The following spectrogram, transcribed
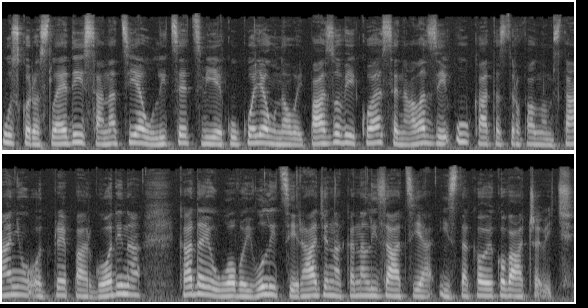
Uskoro sledi sanacija ulice Cvije Kukolja u Novoj Pazovi koja se nalazi u katastrofalnom stanju od pre par godina kada je u ovoj ulici rađena kanalizacija, istakao je Kovačević.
